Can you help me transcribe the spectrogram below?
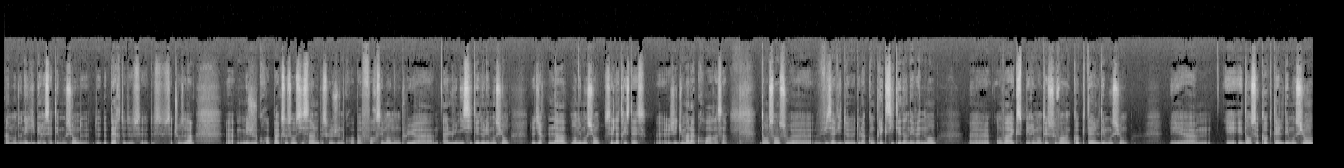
à un moment donné libérer cette émotion de, de, perte de, ce, de cette chose-là. Euh, mais je ne crois pas que ce soit aussi simple parce que je ne crois pas forcément non plus à, l'unicité de l'émotion. De dire là, mon émotion, c'est de la tristesse. J'ai du mal à croire à ça. Dans le sens où vis-à-vis de, la complexité d'un événement, on va expérimenter souvent un cocktail d'émotions. Et, euh, et, et, dans ce cocktail d'émotions,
